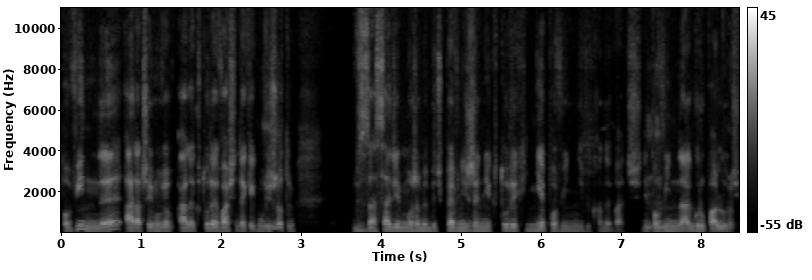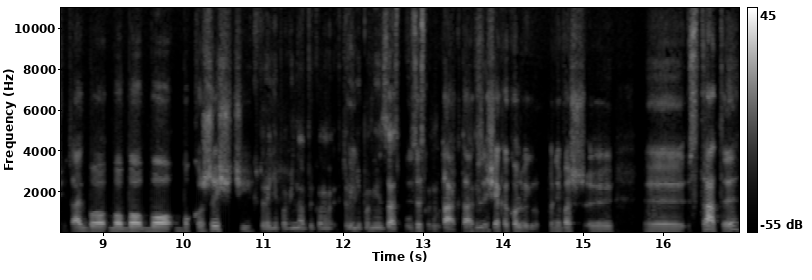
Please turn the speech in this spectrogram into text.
powinny, a raczej mówią, ale które właśnie, tak jak mówisz Mhm. o tym, w zasadzie możemy być pewni, że niektórych nie powinni wykonywać, nie Mhm. powinna grupa ludzi, tak? Bo, bo, bo, bo, bo korzyści które nie powinna wykonywać, które nie Y, powinien zespół, zespół, wykonywać. tak, tak, w Mhm. sensie jakakolwiek grupa, ponieważ y, y, straty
